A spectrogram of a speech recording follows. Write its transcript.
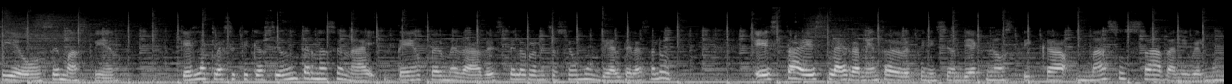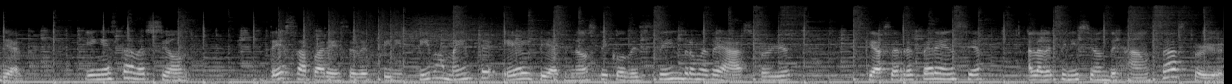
CIE 11 más bien, que es la clasificación internacional de enfermedades de la Organización Mundial de la Salud. Esta es la herramienta de definición diagnóstica más usada a nivel mundial y en esta versión desaparece definitivamente el diagnóstico de síndrome de Asperger que hace referencia a la definición de Hans Asperger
